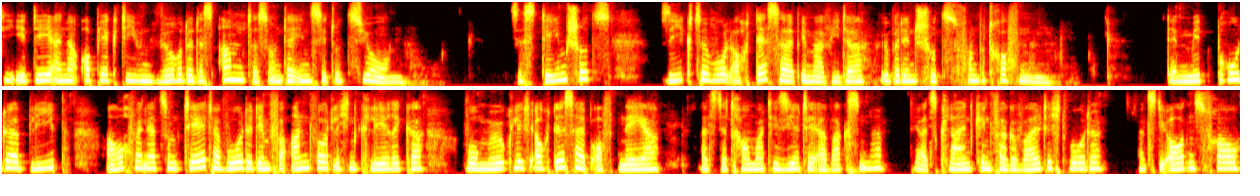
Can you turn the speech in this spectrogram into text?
die Idee einer objektiven Würde des Amtes und der Institution. Systemschutz siegte wohl auch deshalb immer wieder über den Schutz von Betroffenen. Der Mitbruder blieb, auch wenn er zum Täter wurde, dem verantwortlichen Kleriker womöglich auch deshalb oft näher als der traumatisierte Erwachsene, der als Kleinkind vergewaltigt wurde, als die Ordensfrau,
